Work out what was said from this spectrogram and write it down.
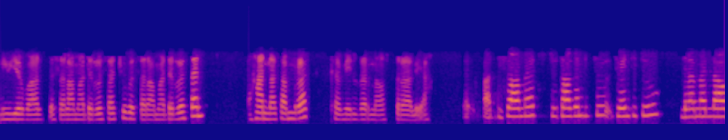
new year በዓል በሰላም አደረሳችሁ፣ በሰላም አደረሰን። ሀና ታምራት ከሜልበርን አውስትራሊያ። አዲሱ ዓመት two thousand twenty two ለመላው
